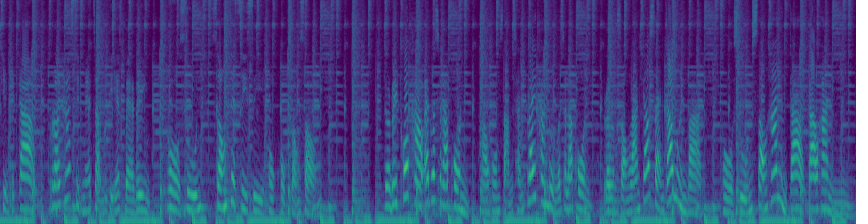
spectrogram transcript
เพียงแค่9 150 เมตรจาก BTS Bearing โทร 0 2744 6622 The Rico Town แอดวัชรพล ทาวน์โฮม 3 ชั้นใกล้ทางด่วนวัชรพล เริ่ม 2 9 9 0 0 0 0 บาท โทร 025199511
